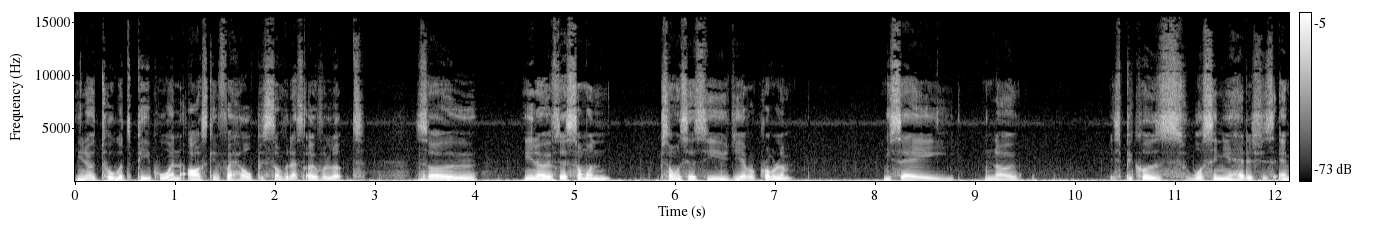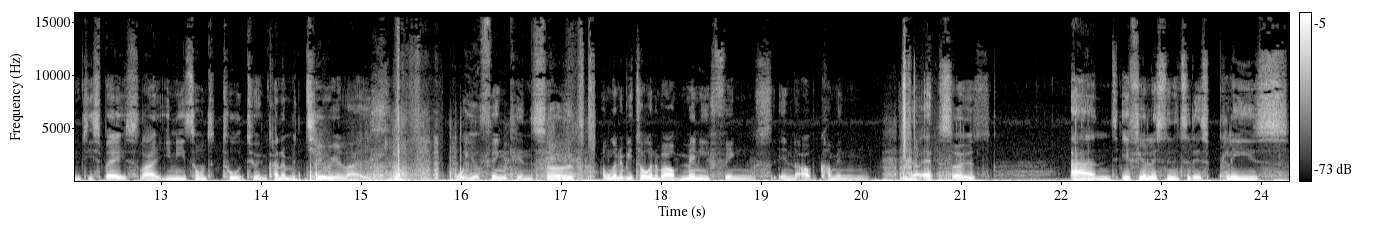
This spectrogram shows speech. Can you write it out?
you know talking to people and asking for help is something that's overlooked. So, you know, if there's someone, someone says to you, "Do you have a problem?" You say no. It's because what's in your head is just empty space. Like you need someone to talk to and kind of materialize what you're thinking. So I'm going to be talking about many things in the upcoming, you know, episodes. And if you're listening to this, please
